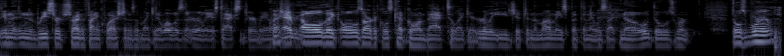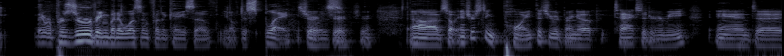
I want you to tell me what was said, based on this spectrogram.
in the, in the research trying to find questions, I'm like, you know, what was the earliest taxidermy? Like, every, all the all those articles kept going back to like early Egypt and the mummies, but then it was like, no, those weren't, those weren't, they were preserving, but it wasn't for the case of you know display. Sure, was- sure, sure. Uh, so interesting point that you would bring up taxidermy and uh,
